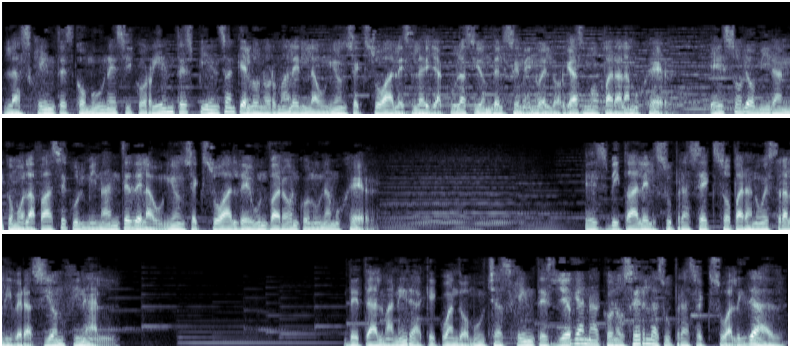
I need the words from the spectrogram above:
Las gentes comunes y corrientes piensan que lo normal en la unión sexual es la eyaculación del semen o el orgasmo para la mujer. Eso lo miran como la fase culminante de la unión sexual de un varón con una mujer. Es vital el suprasexo para nuestra liberación final de tal manera que cuando muchas gentes llegan a conocer la suprasexualidad,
